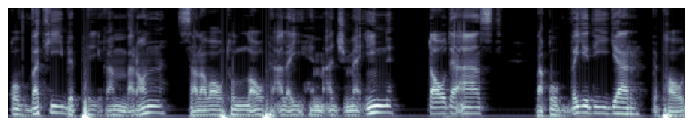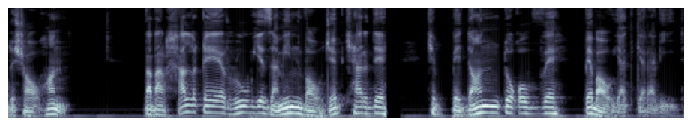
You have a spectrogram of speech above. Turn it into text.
قوتی به پیغمبران صلوات الله علیهم اجمعین داده است و قوه دیگر به پادشاهان و بر خلق روی زمین واجب کرده که بدان دو قوه بباید گروید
